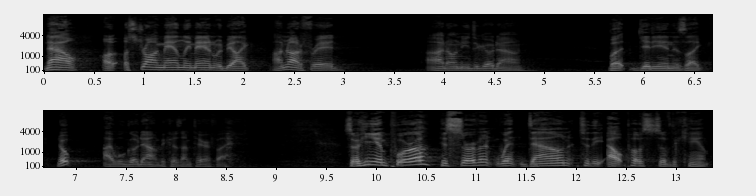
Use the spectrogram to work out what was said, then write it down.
Now, a, a, strong, manly man would be like, I'm not afraid. I don't need to go down. But Gideon is like, Nope, I will go down because I'm terrified. So he and Purah, his servant, went down to the outposts of the camp.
